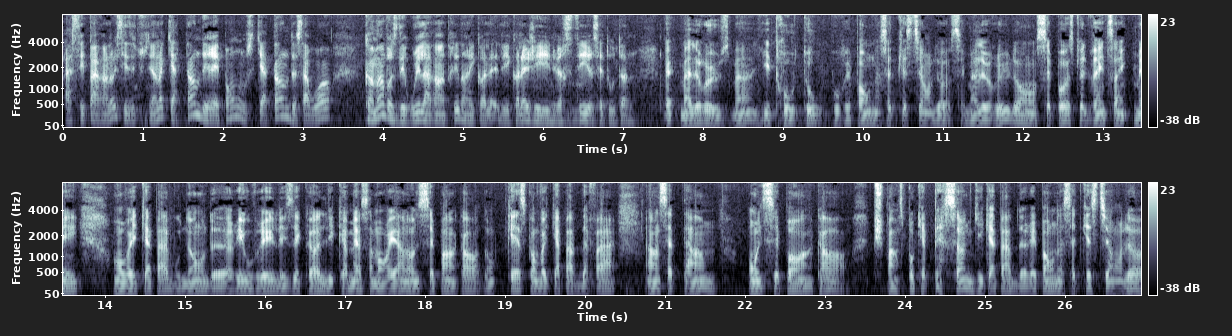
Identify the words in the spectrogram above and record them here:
à ces parents-là, ces étudiants-là qui attendent des réponses, qui attendent de savoir comment va se dérouler la rentrée dans les, collèges et universités euh, cet automne? Ben, malheureusement, il est trop tôt pour répondre à cette question-là. C'est malheureux. Là. On ne sait pas est-ce que le 25 mai, on va être capable ou non de réouvrir les écoles, les commerces à Montréal? On ne sait pas encore. Donc, qu'est-ce qu'on va être capable de faire en septembre? On ne le sait pas encore. Puis je pense pas qu'il y a personne qui est capable de répondre à cette question-là.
